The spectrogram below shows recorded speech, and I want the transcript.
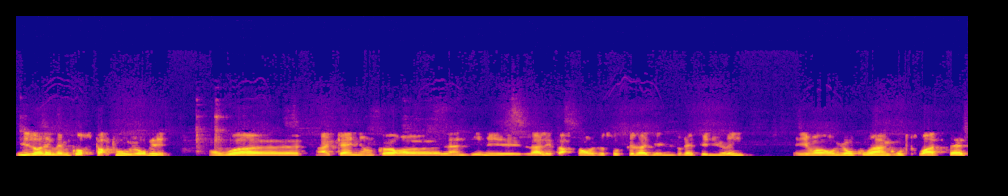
ils ont les mêmes courses partout aujourd'hui. On voit euh, à Cagnes encore euh, lundi, mais là les partants, je trouve que là il y a une vraie pénurie. Et on vont courir un groupe 3 à 7.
